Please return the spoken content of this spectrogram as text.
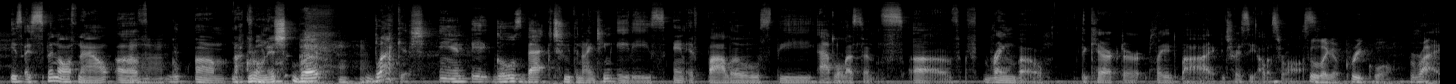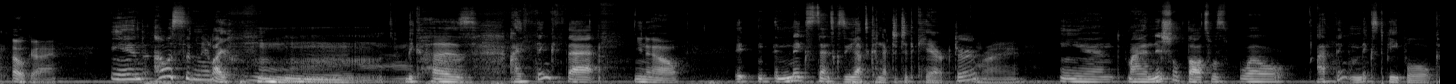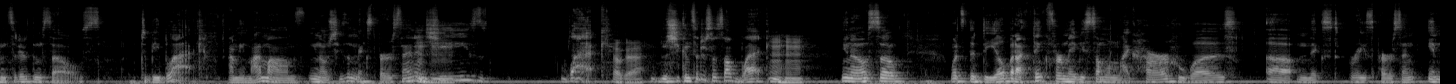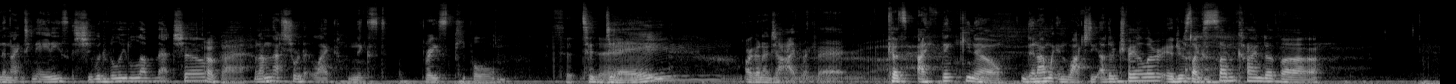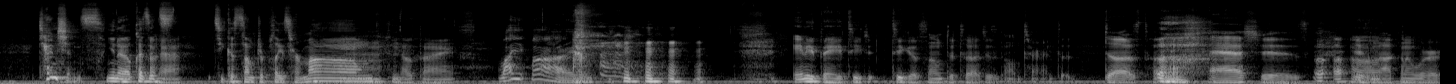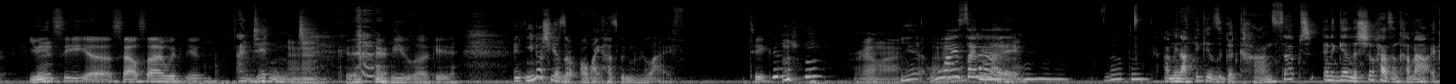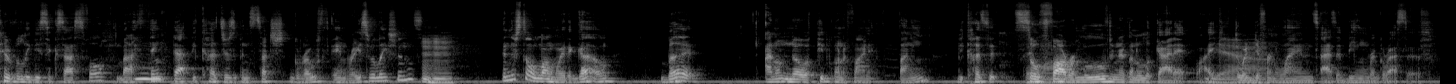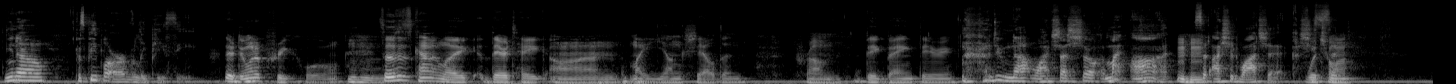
is a spinoff now of um, not Grownish, but Blackish, and it goes back to the 1980s, and it follows the adolescence of Rainbow, the character played by Tracee Ellis Ross. So it was like a prequel. Right. Okay. And I was sitting there like, hmm, because I think that you know, it, it makes sense because you have to connect it to the character. Right. And my initial thoughts was, well, I think mixed people consider themselves to be black. I mean, my mom's, you know, she's a mixed person and she's black. Okay. She considers herself black. Mm-hmm. You know, so what's the deal? But I think for maybe someone like her who was a mixed race person in the 1980s, she would really love that show. Okay. But I'm not sure that like mixed race people Today. today are gonna jive with it. Because I think, you know, then I went and watched the other trailer, and there's like some kind of uh, tensions, you know, because it's Okay. Tika Sumpter plays her mom. No thanks. Why? Why? Anything Tika, Tika Sumpter touch is gonna turn to dust, ashes. Uh-uh. It's not gonna work. You didn't see uh, Southside with you? I didn't. Good. you lucky. And you know she has a, a white husband in real life. Tika? Really? Mm-hmm. Yeah. Why say that? Nothing. I mean, I think it's a good concept. And again, the show hasn't come out. It could really be successful. But I think that because there's been such growth in race relations, and there's still a long way to go, but I don't know if people are going to find it funny because it's so far removed and they're going to look at it like through a different lens as it being regressive. You know? Because people are really PC. They're doing a prequel. Mm-hmm. So this is kind of like their take on like young Sheldon from Big Bang Theory. I do not watch that show. My aunt said I should watch it. Which said, one?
